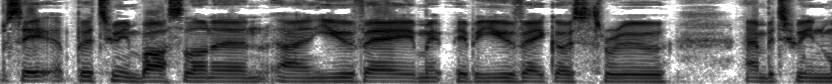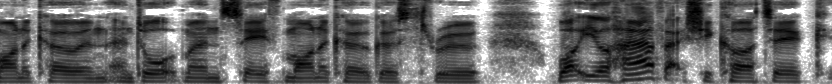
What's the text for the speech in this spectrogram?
say between Barcelona and, and Juve, maybe Juve goes through and between Monaco and, and Dortmund, say if Monaco goes through, what you'll have actually, Kartik,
